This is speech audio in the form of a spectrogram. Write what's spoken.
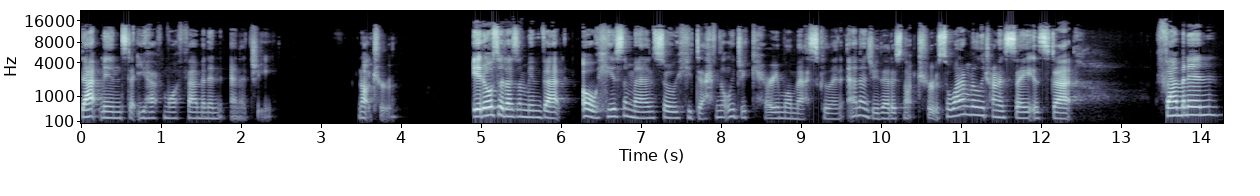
That means that you have more feminine energy. Not true. It also doesn't mean that oh, he's a man, so he definitely do carry more masculine energy. That is not true. So, what I'm really trying to say is that feminine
